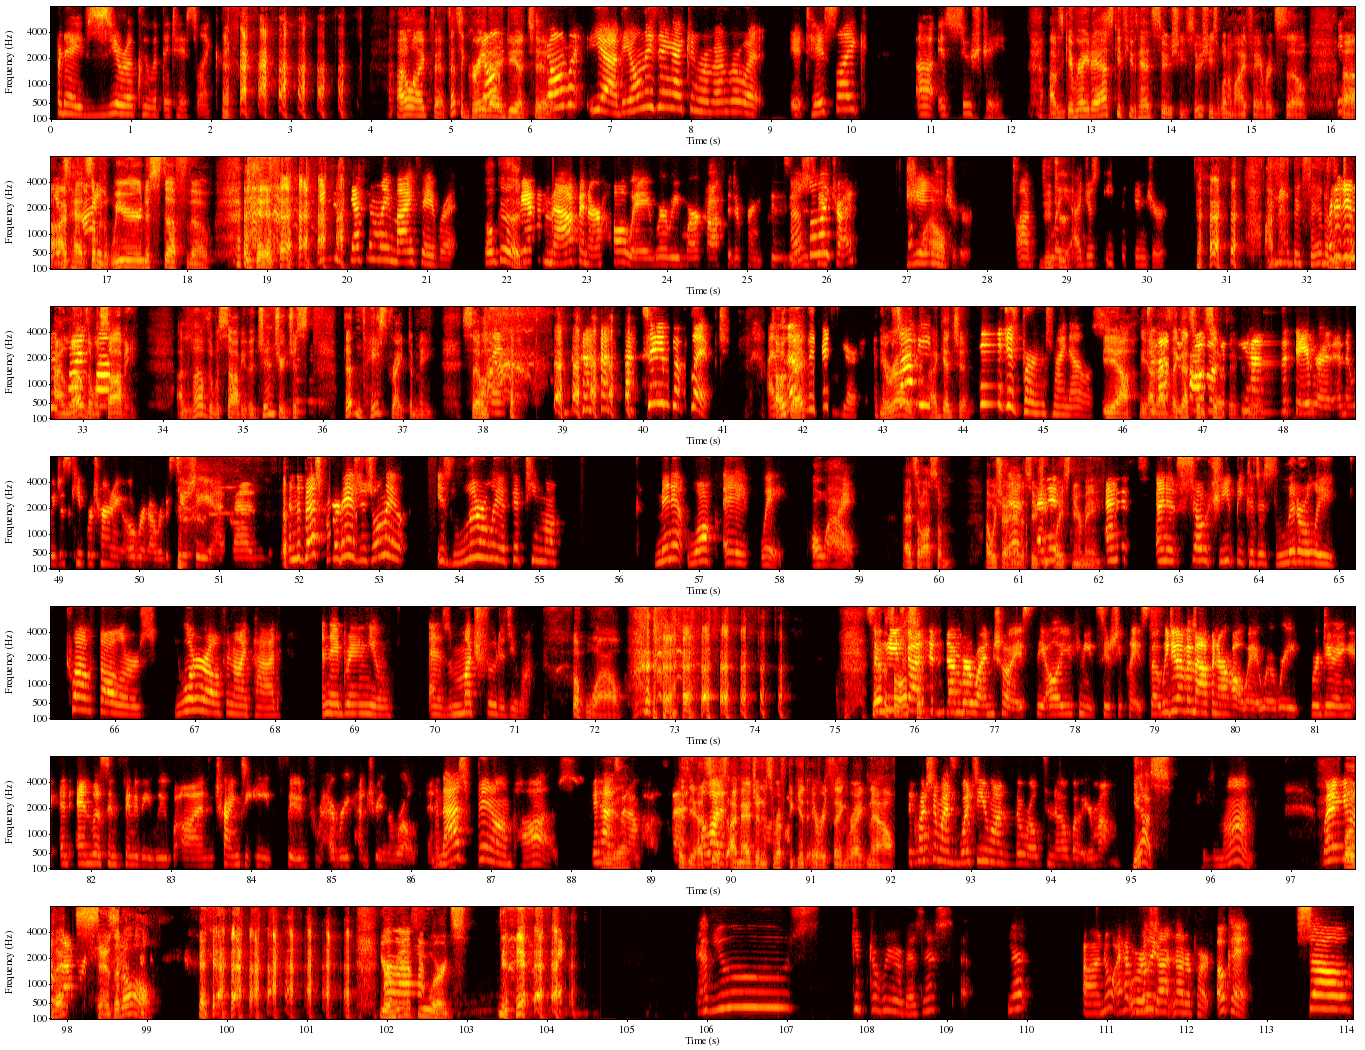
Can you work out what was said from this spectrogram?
but I have zero clue what they taste like. I like that. That's a great Don't- idea too. The only, yeah, the only thing I can remember what it tastes like uh, is sushi. I was getting ready to ask if you've had sushi. Sushi's one of my favorites. So uh, I've had some of the weirdest stuff though. It is definitely my favorite. oh, good. We have a map in our hallway where we mark off the different cuisines I also we've like- tried. wow. Ginger. Oddly, Ginger? I just eat the ginger. I'm not a big fan of Put the it ginger. I love the fries wasabi. I love the wasabi. The ginger just doesn't taste right to me. So Same but flipped. I Okay. love the ginger, but the you're right. wasabi, I get you. it just burns my nose. Yeah, yeah. so I that's think the that's what it's problem. said. He has the favorite, and then we just keep returning over and over to sushi, and then And the best part is, it's only is literally a 15 mo- minute walk away, Oh wow, Right. that's awesome. I wish I had a sushi place near me. and it's and it's so cheap because it's literally twelve dollars. You order off an iPad, and they bring you as much food as you want. Oh wow. so That is he's got his number one choice, the all-you-can-eat sushi place. But we do have a map in our hallway where we we're doing an endless infinity loop on trying to eat food from every country in the world, And that's been on pause. it has Yeah. been on pause. But yeah, it's, it's, I imagine it's rough to get everything right now. the question was, what do you want the world to know about your mom? Yes. She's a mom. Why don't you Well, that says it all. You're a man of Uh, few words. Have you skipped over your business yet? Uh, no, I haven't or really. is that not a part? Okay. So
